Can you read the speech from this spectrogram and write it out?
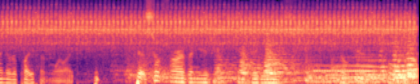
find a replacement like. So far I've been using NVIDIA's built-in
